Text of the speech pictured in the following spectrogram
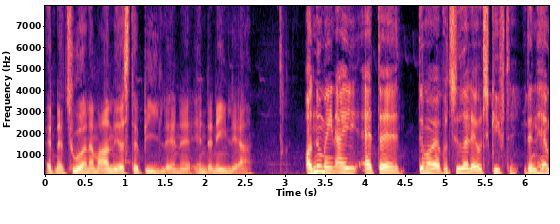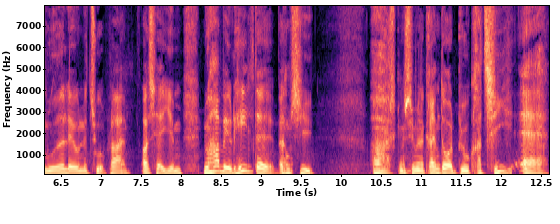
at naturen er meget mere stabil, end, øh, end den egentlig er. Og nu mener I, at øh, det må være på tide at lave et skifte i den her måde at lave naturpleje, også herhjemme. Nu har vi jo et helt, øh, hvad kan man sige, oh, skal man sige, man er grimt over et byråkrati af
